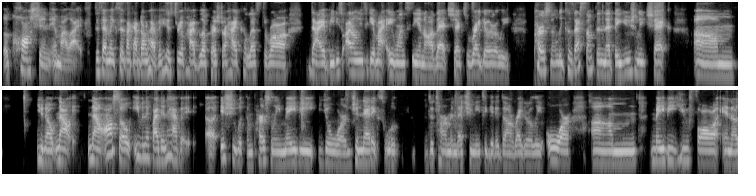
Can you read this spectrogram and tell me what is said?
a, caution in my life. Does that make sense? Like I don't have a history of high blood pressure, high cholesterol, diabetes. So I don't need to get my A1C and all that checked regularly personally because that's something that they usually check um, you know now now also even if i didn't have a, a, issue with them personally maybe your genetics will determine that you need to get it done regularly or um, maybe you fall in a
